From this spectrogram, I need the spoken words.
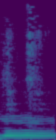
yeah.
